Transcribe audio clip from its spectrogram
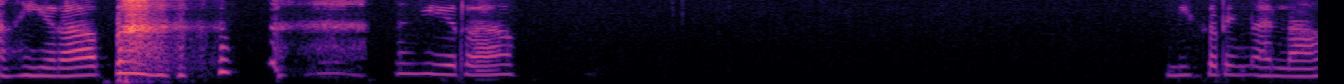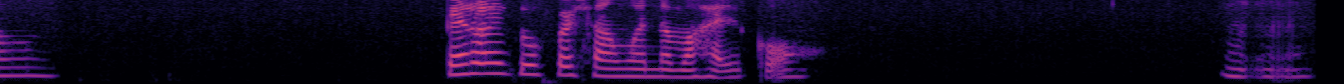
ang hirap. Ang hirap. Hindi ko rin alam. Pero I go for someone na mahal ko. Mm.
